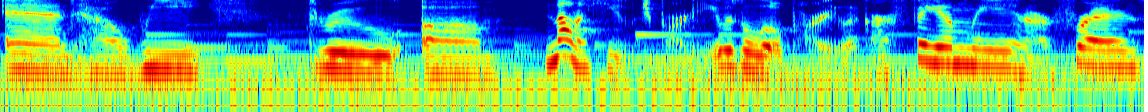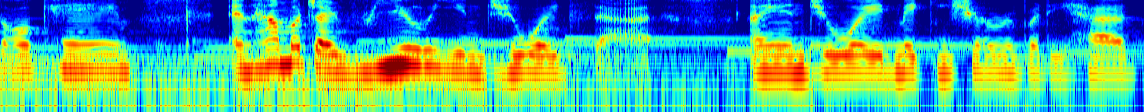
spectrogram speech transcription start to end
and how we threw um, not a huge party, it was a little party. Like our family and our friends all came, and how much I really enjoyed that. I enjoyed making sure everybody had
